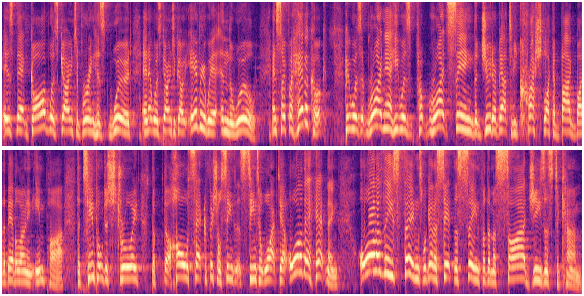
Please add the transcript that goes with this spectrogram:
is that God was going to bring his word and it was going to go everywhere in the world. And so for Habakkuk, who was right now, he was right seeing the Judah about to be crushed like a bug by the Babylonian Empire, the temple destroyed, the, the whole sacrificial center wiped out, all of that happening all of these things were going to set the scene for the Messiah, Jesus, to come.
